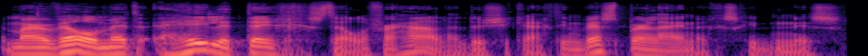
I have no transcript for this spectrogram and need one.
Maar wel met hele tegengestelde verhalen. Dus je krijgt in West-Berlijn de geschiedenis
